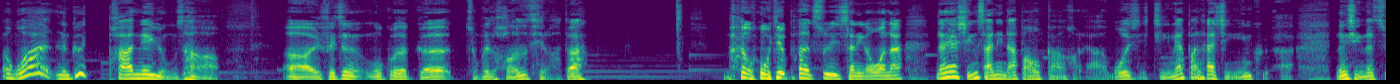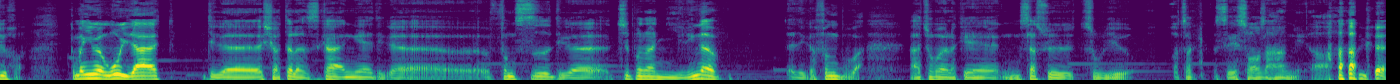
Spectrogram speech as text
我也能够派眼用场啊。呃，反正我觉着搿总归是好事体了，对吧？我就帮所有啥人讲，我那那要寻啥人，㑚帮我讲好了啊！我尽量帮㑚寻寻看啊，能寻得最好。那么因为我现在这个晓得了，自家一眼这个粉丝这个基本上年龄的呃这个分布啊，啊，总归辣盖五十岁左右或者再稍长一眼啊。搿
